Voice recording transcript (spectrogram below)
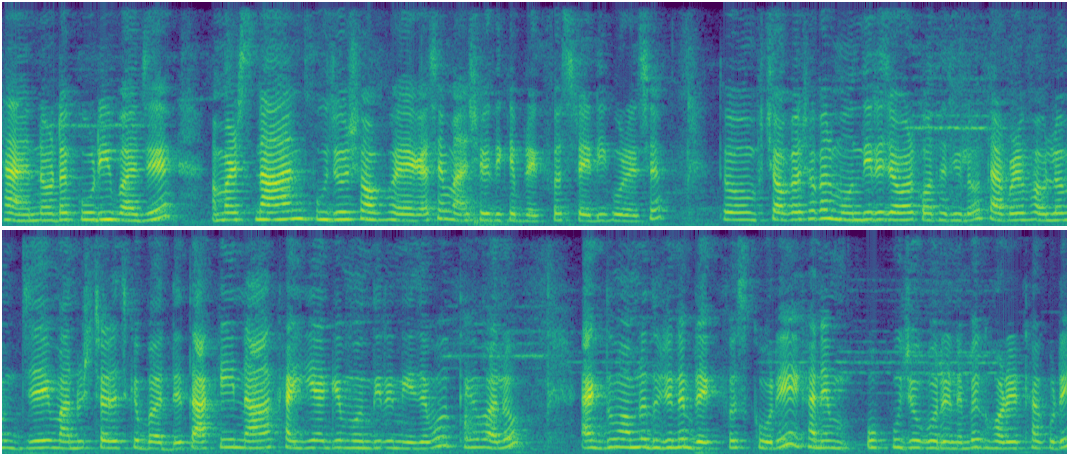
হ্যাঁ নটা কুড়ি বাজে। আমার স্নান, পুজো সব হয়ে গেছে। মাসি ওইদিকে ব্রেকফাস্ট রেডি করেছে। তো সকাল সকাল মন্দিরে যাওয়ার কথা ছিল। তারপরে ভাবলাম যে মানুষটার আজকে বার্থডে তাকেই না খাইয়ে আগে মন্দিরে নিয়ে যাব। ওর থেকে ভালো। একদম আমরা দুজনে ব্রেকফাস্ট করে এখানে ও পুজো করে নেবে, ঘরের ঠাকুরে।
